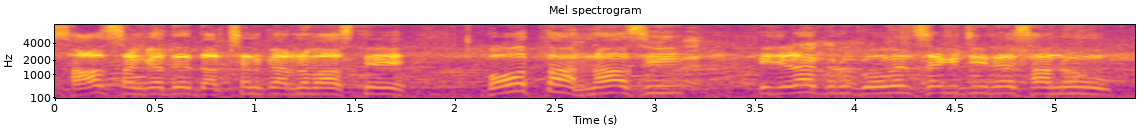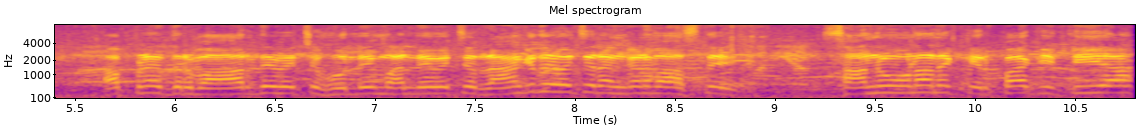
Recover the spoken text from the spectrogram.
ਸਾਧ ਸੰਗਤ ਦੇ ਦਰਸ਼ਨ ਕਰਨ ਵਾਸਤੇ ਬਹੁਤ ਧੰਨਾ ਸੀ ਕਿ ਜਿਹੜਾ ਗੁਰੂ ਗੋਬਿੰਦ ਸਿੰਘ ਜੀ ਨੇ ਸਾਨੂੰ ਆਪਣੇ ਦਰਬਾਰ ਦੇ ਵਿੱਚ ਹੋਲੇ ਮਹੱਲੇ ਵਿੱਚ ਰੰਗ ਦੇ ਵਿੱਚ ਰੰਗਣ ਵਾਸਤੇ ਸਾਨੂੰ ਉਹਨਾਂ ਨੇ ਕਿਰਪਾ ਕੀਤੀ ਆ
